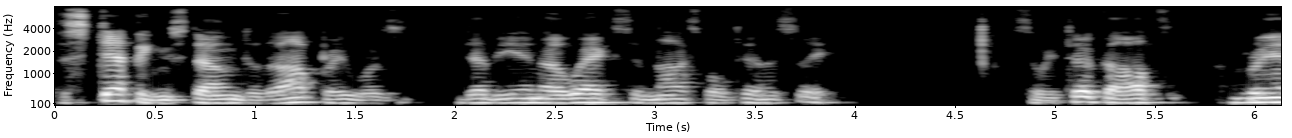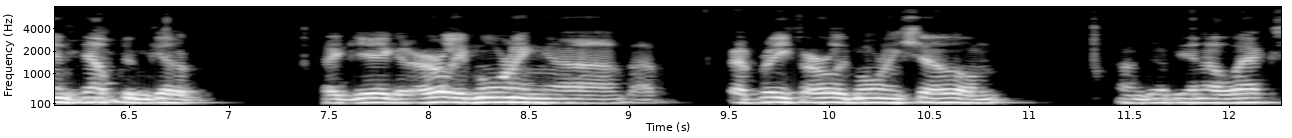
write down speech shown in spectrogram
the, stepping stone to the Opry was WNOX in Knoxville, Tennessee. So he took off. A friend helped him get a, a gig, an early morning, uh, a, a brief early morning show on, on WNOX.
